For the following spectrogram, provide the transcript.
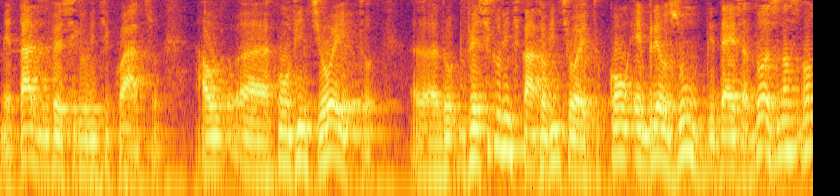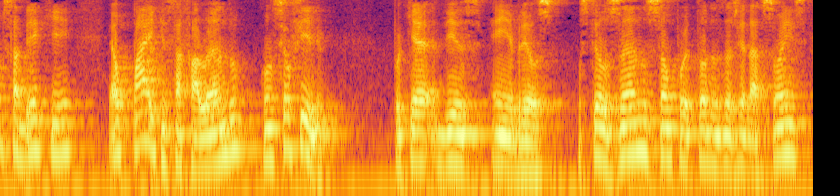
metade do versículo 24, ao, uh, com o 28, ah, do versículo 24 ao 28, com Hebreus 1, de 10 a 12, nós vamos saber que é o pai que está falando com seu filho. Porque diz em Hebreus: Os teus anos são por todas as gerações,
